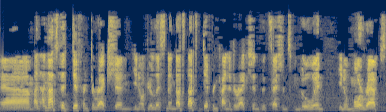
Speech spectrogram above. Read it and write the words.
Um, and, and that's the different direction, you know, if you're listening, that's, that's different kind of directions that sessions can go in, you know, more reps,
